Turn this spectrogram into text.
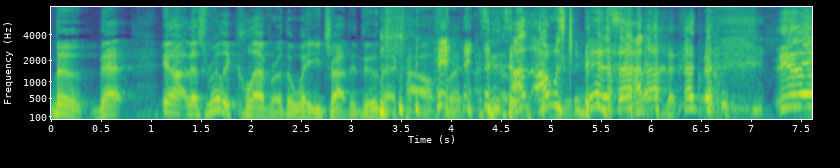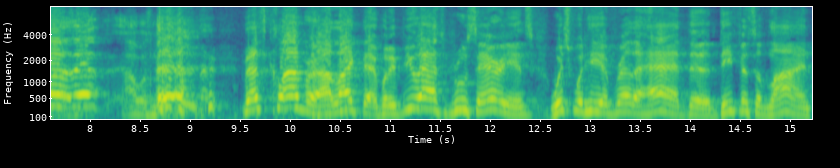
Dude, that you know that's really clever the way you tried to do that, Kyle. But I, I was convinced. I, you know, that, I was that's clever. I like that. But if you ask Bruce Arians, which would he have rather had, the defensive line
